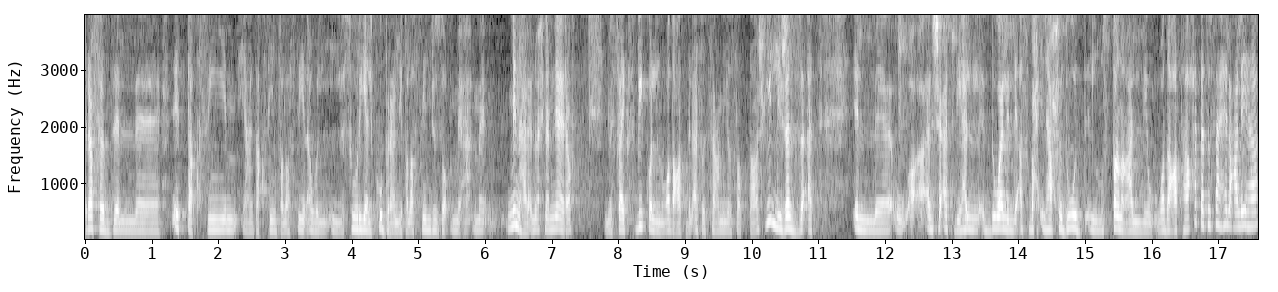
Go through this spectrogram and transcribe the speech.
رفض التقسيم يعني تقسيم فلسطين أو سوريا الكبرى اللي فلسطين جزء منها لأنه إحنا بنعرف أنه سايكس بيكو اللي وضعت بال 1916 هي اللي جزأت وأنشأت لي الدول اللي أصبح لها حدود المصطنعة اللي وضعتها حتى تسهل عليها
